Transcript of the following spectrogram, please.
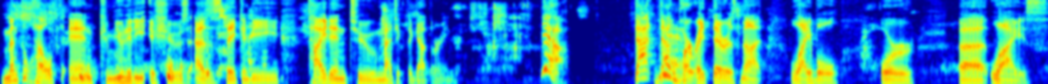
mental health and community issues as they can be tied into Magic the Gathering. Yeah. That, that yeah. part right there is not libel or uh, lies.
